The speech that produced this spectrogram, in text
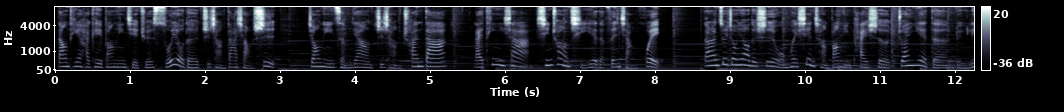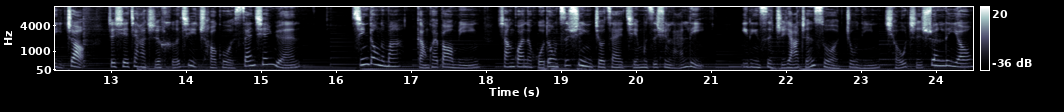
当天还可以帮您解决所有的职场大小事，教你怎么样职场穿搭。来听一下新创企业的分享会。当然，最重要的是我们会现场帮您拍摄专业的履历照，这些价值合计超过三千元。心动了吗？赶快报名！相关的活动资讯就在节目资讯栏里。一零四植牙诊所，祝您求职顺利哦。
